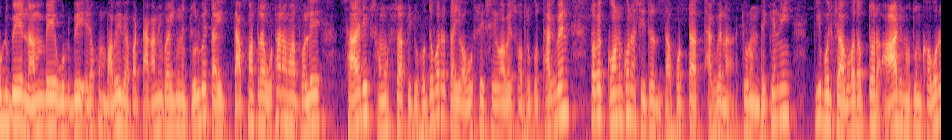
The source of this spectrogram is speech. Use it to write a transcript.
উঠবে, নামবে, উঠবে এরকমভাবেই ব্যাপারটা আগামী কয়েকদিনে চলবে। তাই তাপমাত্রা ওঠা নামার ফলে শারীরিক সমস্যা কিছু হতে পারে, তাই অবশ্যই সেভাবে সতর্ক থাকবেন। তবে কনকনে শীতের দাপটটা থাকবে না। চলুন দেখে নিই কি বলছে আবহাওয়া দপ্তর। আজ নতুন খবরে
